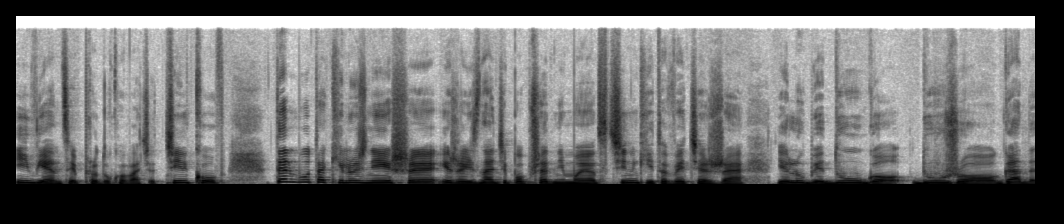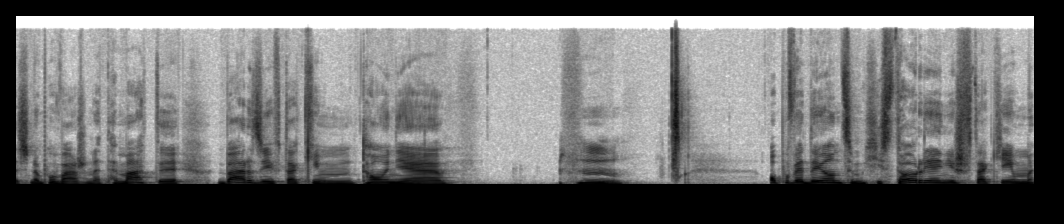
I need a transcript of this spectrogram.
i więcej produkować odcinków. Ten był taki luźniejszy. Jeżeli znacie poprzednie moje odcinki, to wiecie, że ja lubię długo, dużo gadać na poważne tematy, bardziej w takim tonie. Hmm, opowiadającym historię niż w takim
